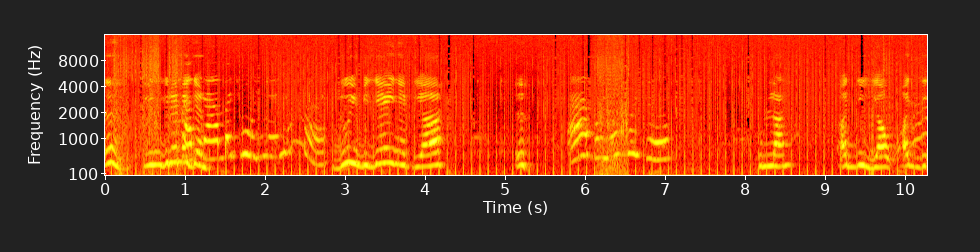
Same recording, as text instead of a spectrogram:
ıh, indiremedim. Saklambaç oynayalım mı? Duy bir Zeynep ya. Ih. Kullan. Hadi ya hadi.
